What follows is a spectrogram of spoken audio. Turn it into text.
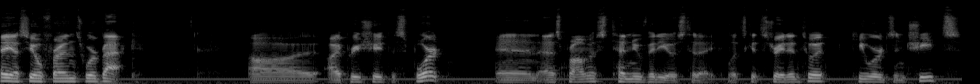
Hey, SEO friends, we're back. Uh, I appreciate the support, and as promised, 10 new videos today. Let's get straight into it. Keywords in Sheets,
